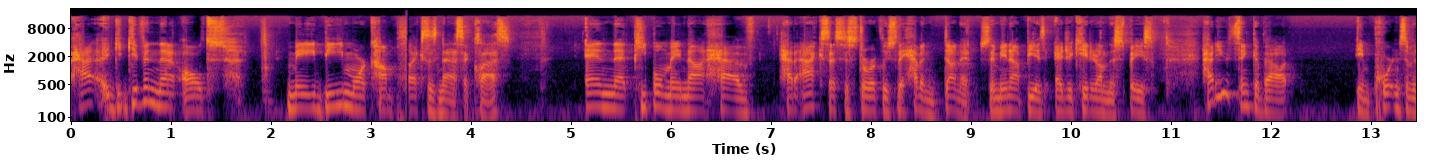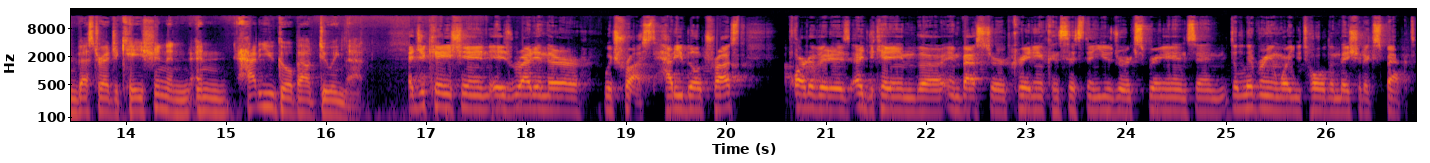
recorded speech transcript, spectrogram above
ha- given that alts may be more complex as an asset class, and that people may not have had access historically, so they haven't done it, so they may not be as educated on the space. How do you think about importance of investor education and, and how do you go about doing that? Education is right in there with trust. How do you build trust? Part of it is educating the investor, creating a consistent user experience, and delivering what you told them they should expect.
